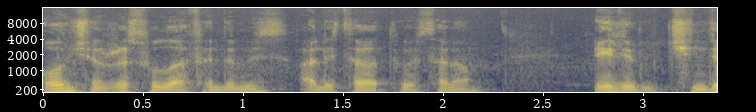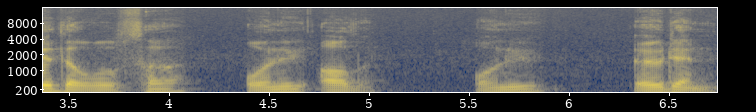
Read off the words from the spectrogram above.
Onun için Resulullah Efendimiz aleyhissalatü vesselam ilim Çin'de de olsa onu alın, onu öğrenin.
